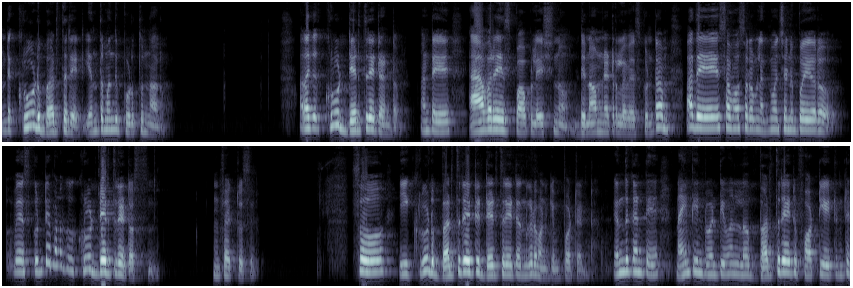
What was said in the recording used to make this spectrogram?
అంటే క్రూడ్ బర్త్ రేట్ ఎంతమంది పుడుతున్నారు? అలాగే క్రూడ్ డెత్ రేట్ అంటాం. అంటే యావరేజ్ పాపులేషన్ డినామినేటర్లో వేసుకుంటాం. అదే సంవత్సరంలో ఎంతమంది చనిపోయారో వేసుకుంటే మనకు క్రూడ్ డెత్ రేట్ వస్తుంది. ఇన్ఫ్యాక్ట్ చూసి సో. ఈ crude birth rate death rate అని కూడా మనకి ఇంపార్టెంట్. ఎందుకంటే నైన్టీన్ ట్వంటీ వన్లో బర్త్ రేట్ ఫార్టీ ఎయిట్ ఉంటే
